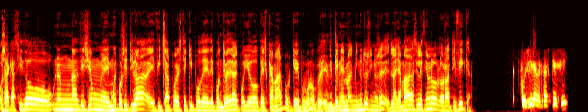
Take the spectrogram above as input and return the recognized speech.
O sea que ha sido una, decisión eh, muy positiva eh, fichar por este equipo de, Pontevedra, el Pollo Pescamar, porque pues bueno, pues, tienes más minutos y no sé, la llamada a la selección lo, ratifica. Pues sí, la verdad es que sí.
